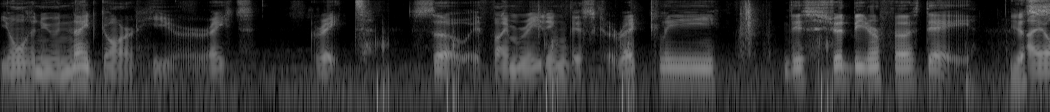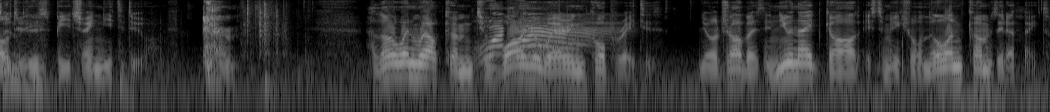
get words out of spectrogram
you're the new night guard here, right? Great. So, if I'm reading this correctly, this should be your first day. Yes, I'll indeed. do the speech I need to do. Hello and welcome to Warrior WarioWare Incorporated. Your job as the new night guard is to make sure no one comes in at night.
